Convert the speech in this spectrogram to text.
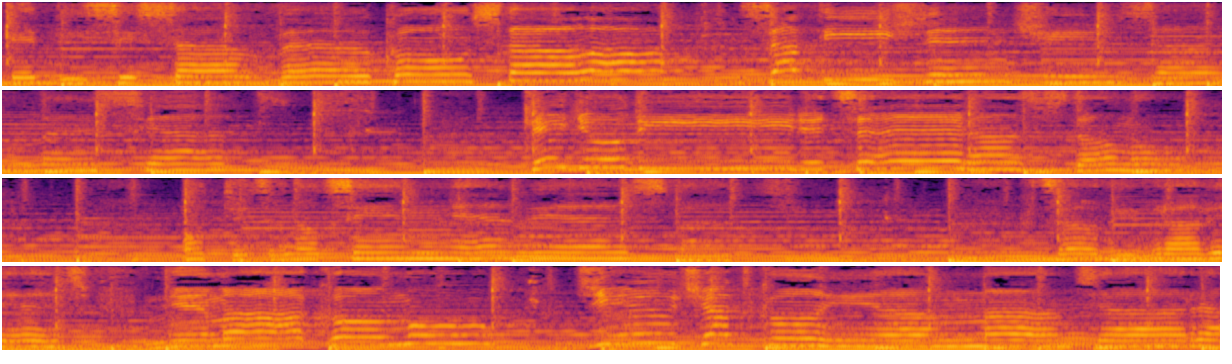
Kedy si sa veľkou stala za týždeň či za mesiac. Keď odíde dcera z domu, otec v noci nevie spať. Chcel by vravieť, nemá komu, dievčatko, ja mám ťa rád.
